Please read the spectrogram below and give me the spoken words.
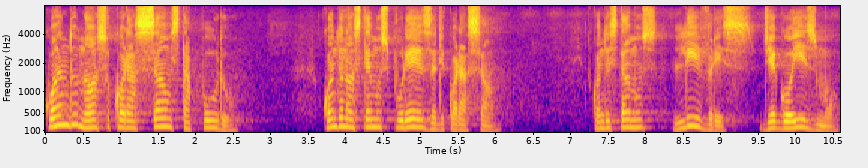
quando o nosso coração está puro, quando nós temos pureza de coração, quando estamos livres de egoísmo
